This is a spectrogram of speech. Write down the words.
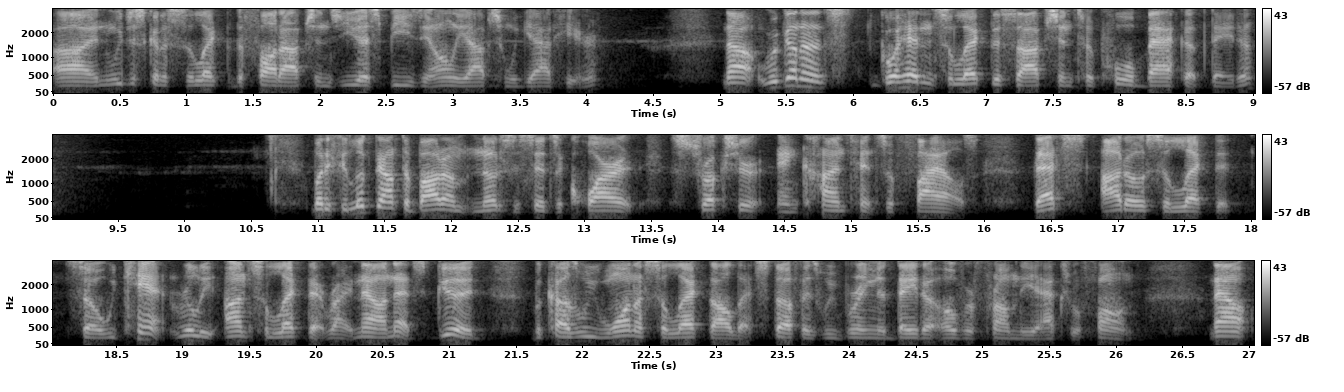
Uh, and we're just going to select the default options. USB is the only option we got here. Now, we're going to go ahead and select this option to pull backup data. But if you look down at the bottom, notice it says acquired structure and contents of files. That's auto-selected. So we can't really unselect that right now, and that's good because we want to select all that stuff as we bring the data over from the actual phone. Now,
